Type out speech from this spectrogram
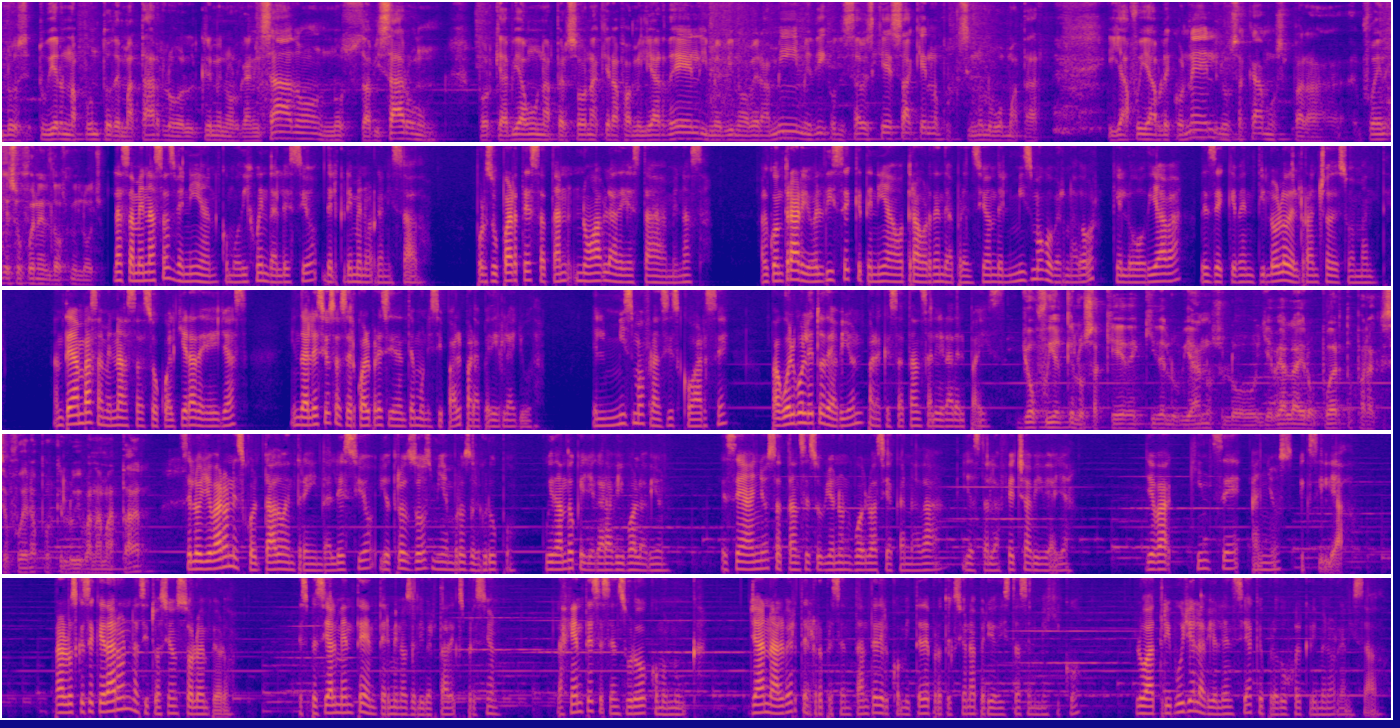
los tuvieron a punto de matarlo el crimen organizado, nos avisaron porque había una persona que era familiar de él y me vino a ver a mí y me dijo, ¿sabes qué? Sáquenlo porque si no lo voy a matar. Y ya fui, hablé con él y lo sacamos para... Fue, eso fue en el 2008. Las amenazas venían, como dijo Indalecio, del crimen organizado. Por su parte, Satán no habla de esta amenaza. Al contrario, él dice que tenía otra orden de aprehensión del mismo gobernador, que lo odiaba desde que ventiló lo del rancho de su amante. Ante ambas amenazas o cualquiera de ellas, Indalecio se acercó al presidente municipal para pedirle ayuda. El mismo Francisco Arce pagó el boleto de avión para que Satán saliera del país. Yo fui el que lo saqué de aquí de Lubianos, lo llevé al aeropuerto para que se fuera porque lo iban a matar. Se lo llevaron escoltado entre Indalecio y otros dos miembros del grupo, cuidando que llegara vivo al avión. Ese año Satán se subió en un vuelo hacia Canadá y hasta la fecha vive allá. Lleva 15 años exiliado. Para los que se quedaron, la situación solo empeoró, especialmente en términos de libertad de expresión. La gente se censuró como nunca. Jan Albert, el representante del Comité de Protección a Periodistas en México, lo atribuye a la violencia que produjo el crimen organizado.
